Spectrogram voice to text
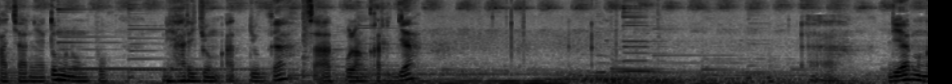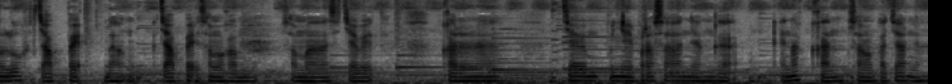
pacarnya itu menumpuk. Di hari Jumat juga saat pulang kerja uh, dia mengeluh capek bang capek sama kamu sama si cewek karena cewek mempunyai perasaan yang gak enak kan sama pacarnya.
